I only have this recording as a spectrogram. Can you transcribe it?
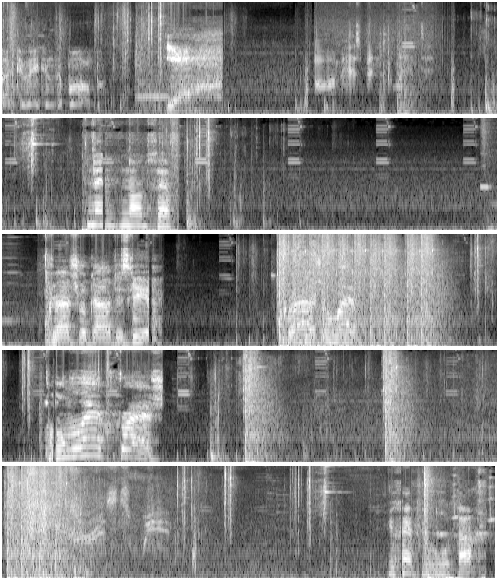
Activating the bomb. Yeah. I don't have. Crash lookout is here. Crash on left. On left, Crash. You have the water?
